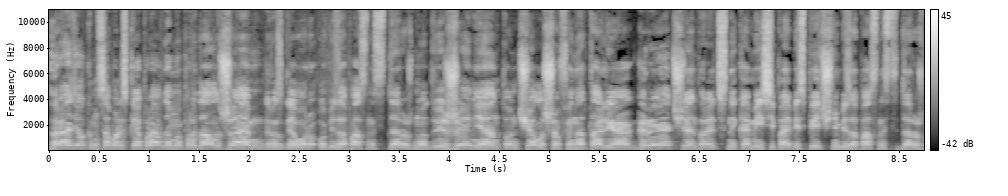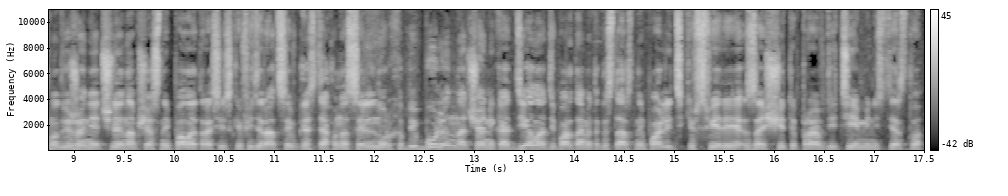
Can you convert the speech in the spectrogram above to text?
Радио «Комсомольская правда». Мы продолжаем разговор о безопасности дорожного движения. Антон Челышев и Наталья Гре, член правительственной комиссии по обеспечению безопасности дорожного движения, член Общественной палаты Российской Федерации. В гостях у нас Эльнур Хабибулин, начальник отдела Департамента государственной политики в сфере защиты прав детей Министерства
